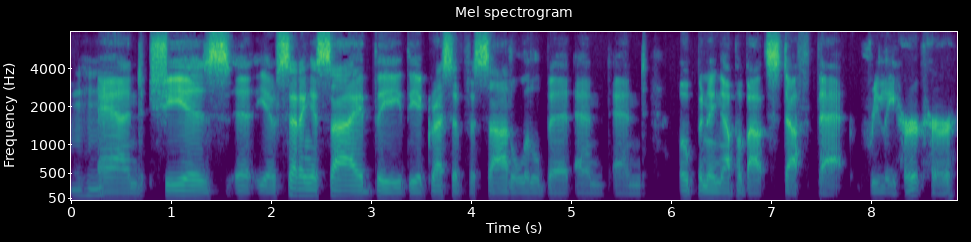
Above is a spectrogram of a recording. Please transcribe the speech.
Mm-hmm. and she is uh, you know setting aside the the aggressive facade a little bit and and opening up about stuff that really hurt her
